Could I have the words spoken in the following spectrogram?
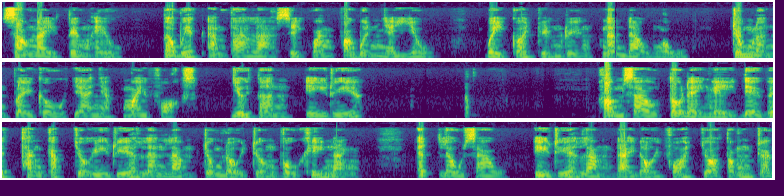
Sau này tìm hiểu, tôi biết anh ta là sĩ quan pháo binh nhảy dù. Vì có chuyện riêng nên đầu ngủ, trúng lên Pleiku gia nhập Mayfox dưới tên Y Ría. Hôm sau, tôi đề nghị David thăng cấp cho Y Ría lên làm trung đội trưởng vũ khí nặng. Ít lâu sau, Y Ría làm đại đội phó cho Tống Trân.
